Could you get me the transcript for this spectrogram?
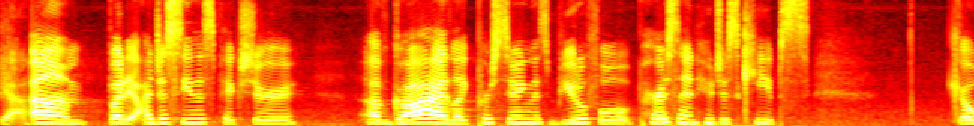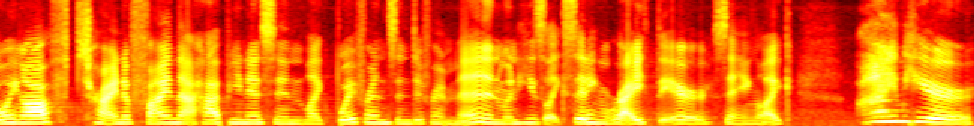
Yeah. Um, but I just see this picture of God like pursuing this beautiful person who just keeps going off trying to find that happiness in like boyfriends and different men when he's like sitting right there saying like I'm here.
